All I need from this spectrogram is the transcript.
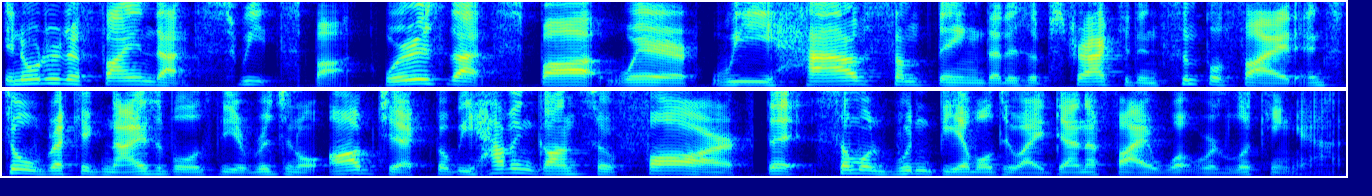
in order to find that sweet spot. Where is that spot where we have something that is abstracted and simplified and still recognizable as the original object, but we haven't gone so far that someone wouldn't be able to identify what we're looking at?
